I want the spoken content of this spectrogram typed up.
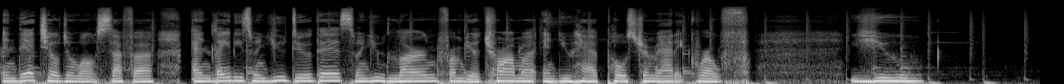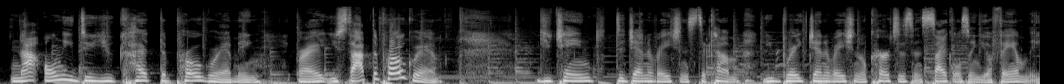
and their children won't suffer. And ladies, when you do this, when you learn from your trauma and you have post traumatic growth, you not only do you cut the programming, right? You stop the program you change the generations to come. You break generational curses and cycles in your family.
